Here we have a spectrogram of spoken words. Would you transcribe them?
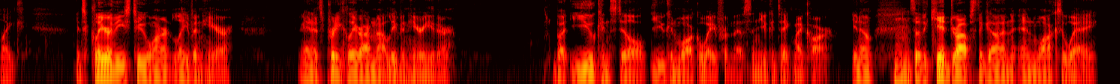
Like, it's clear these two aren't leaving here, and it's pretty clear I'm not leaving here either. But you can still you can walk away from this, and you can take my car. You know. Mhm. So the kid drops the gun and walks away.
